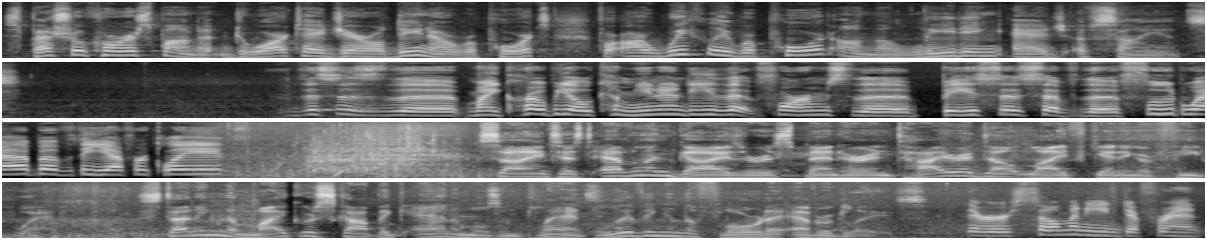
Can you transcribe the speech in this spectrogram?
Special correspondent Duarte Geraldino reports for our weekly report on the leading edge of science. This is the microbial community that forms the basis of the food web of the Everglades. Scientist Evelyn Gaiser has spent her entire adult life getting her feet wet studying the microscopic animals and plants living in the Florida Everglades. There are so many different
